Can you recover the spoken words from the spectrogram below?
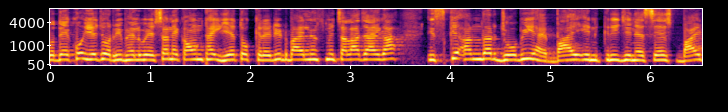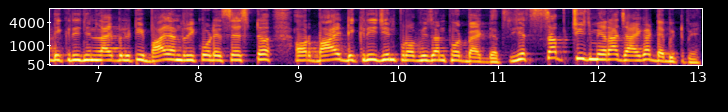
तो देखो, ये जो रिवेल्युएशन अकाउंट है, ये तो क्रेडिट बैलेंस में चला जाएगा। इसके अंदर जो भी है, by increase in assets, by decrease in liability, by unrecorded assets, और by decrease in provision for bad debts ये सब चीज़ मेरा जाएगा डेबिट में।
